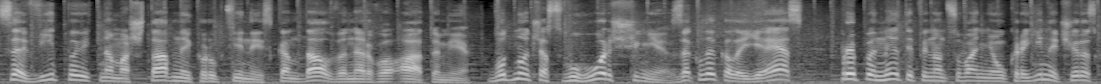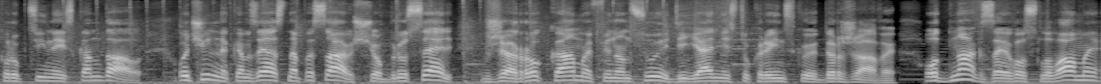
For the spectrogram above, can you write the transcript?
Це відповідь на масштабний корупційний скандал в енергоатомі. Водночас в Угорщині закликали ЄС припинити фінансування України через корупційний скандал. Очільник МЗС написав, що Брюссель вже роками фінансує діяльність української держави. Однак, за його словами,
